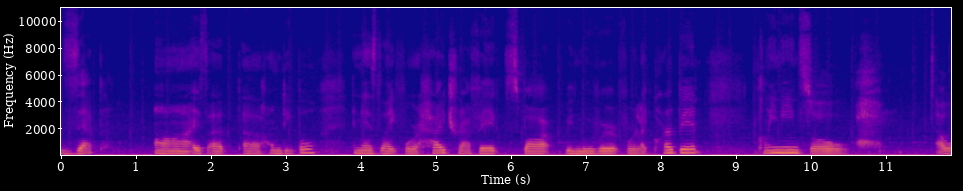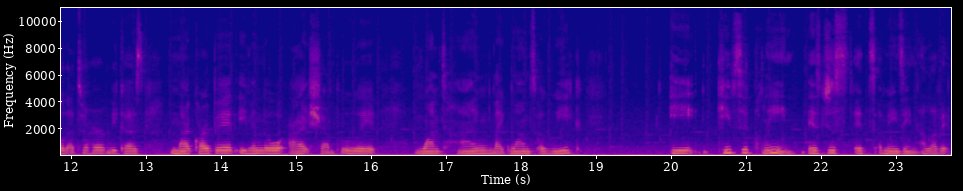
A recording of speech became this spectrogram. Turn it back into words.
Zep. Uh, it's at uh, Home Depot and it's like for high traffic spot remover for like carpet cleaning. So I owe that to her because my carpet, even though I shampoo it one time, like once a week, it keeps it clean. It's just it's amazing. I love it.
